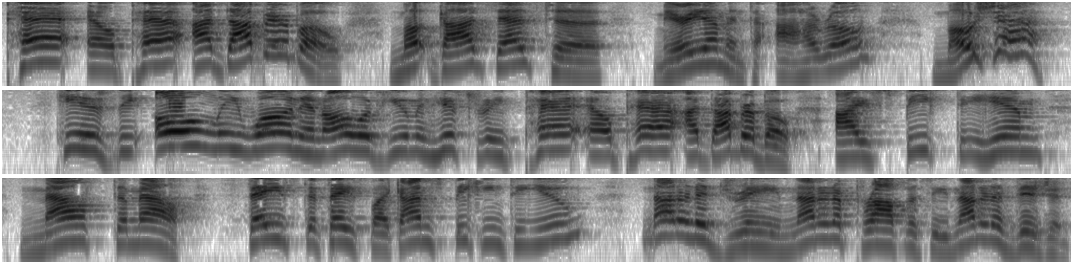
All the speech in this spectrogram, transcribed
Pe el pe adaberbo. God says to Miriam and to Aharon, Moshe, he is the only one in all of human history, pe el pe adaberbo. I speak to him mouth to mouth, face to face, like I'm speaking to you, not in a dream, not in a prophecy, not in a vision,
